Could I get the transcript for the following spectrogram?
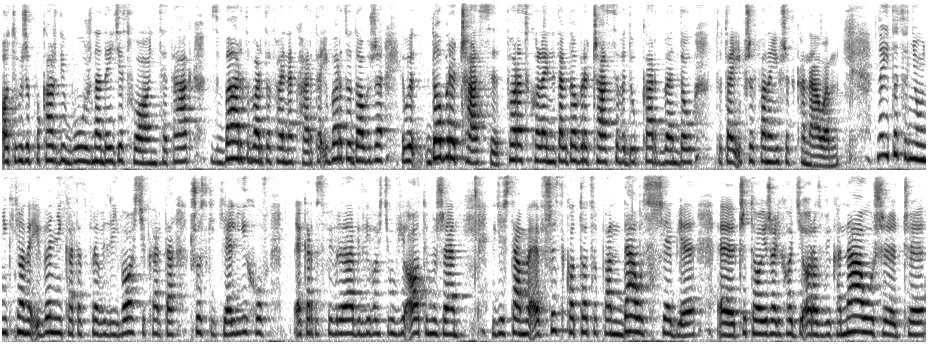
o tym, że po każdej burzy nadejdzie słońce, tak? Jest bardzo, bardzo fajna karta i bardzo dobrze, jakby dobre czasy, po raz kolejny tak dobre czasy według kart będą tutaj i przed Panem i przed kanałem. No i to, co nieuniknione i wynik, karta sprawiedliwości, karta szóstki kielichów, e, karta sprawiedliwości mówi o tym, że gdzieś tam e, wszystko to, co Pan dał z siebie, e, czy to jeżeli chodzi o rozwój kanału, czy, czy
